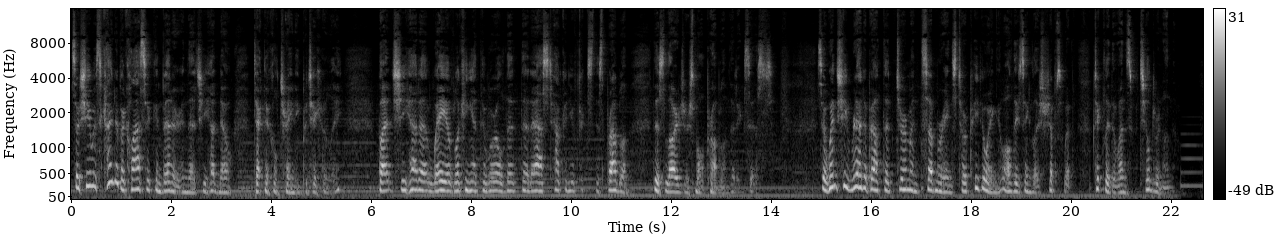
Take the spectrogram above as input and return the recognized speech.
So she was kind of a classic inventor in that she had no technical training particularly, but she had a way of looking at the world that, that asked, how can you fix this problem, this large or small problem that exists? So when she read about the German submarines torpedoing all these English ships with particularly the ones with children on them,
